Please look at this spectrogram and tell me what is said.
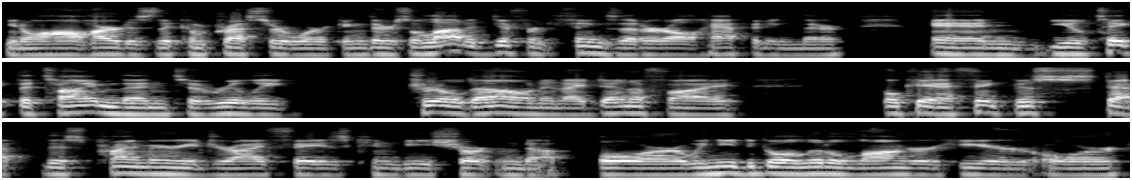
you know, how hard is the compressor working? There's a lot of different things that are all happening there. And you'll take the time then to really drill down and identify okay, I think this step, this primary dry phase can be shortened up, or we need to go a little longer here, or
